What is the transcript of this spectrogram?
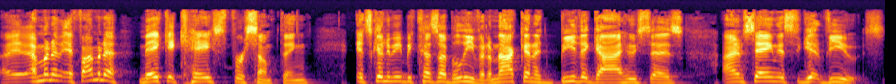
I, am gonna. If I'm going to make a case for something, it's going to be because I believe it. I'm not going to be the guy who says I'm saying this to get views.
